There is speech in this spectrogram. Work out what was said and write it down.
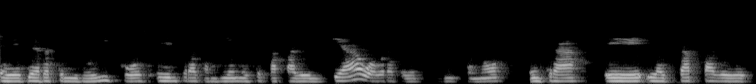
eh, de haber tenido hijos, entra también esta etapa del qué hago ahora que hijo, ¿no? Entra eh, la etapa de,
